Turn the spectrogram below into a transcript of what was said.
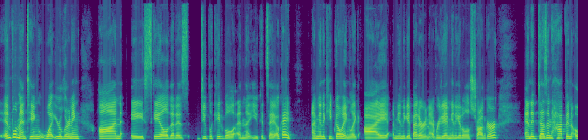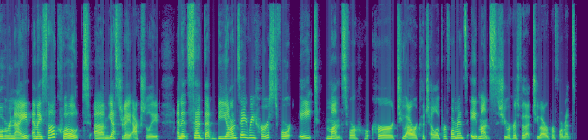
implementing what you're learning on a scale that is duplicatable and that you could say, okay, I'm going to keep going. Like I am going to get better and every day I'm going to get a little stronger. And it doesn't happen overnight. And I saw a quote um, yesterday, actually, and it said that Beyonce rehearsed for eight months for her, her two hour Coachella performance. Eight months she rehearsed for that two hour performance.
